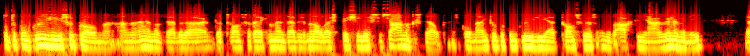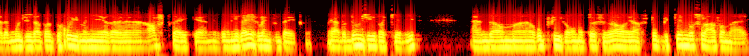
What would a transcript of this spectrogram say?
tot de conclusie is gekomen. Hè, want we hebben daar, dat transferreglement hebben ze met allerlei specialisten samengesteld. En ze komen eigenlijk tot de conclusie, ja, transfers onder de 18 jaar willen we niet. Ja, dan moeten ze dat op een goede manier uh, afspreken en die regeling verbeteren. Maar ja, dat doen ze iedere keer niet. En dan uh, roept FIFA ondertussen wel, ja, stop de kinderslavernij.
